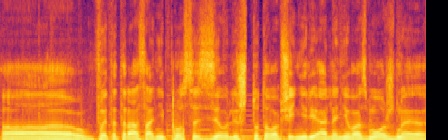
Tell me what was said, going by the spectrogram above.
А, в этот раз они просто сделали что-то вообще нереально невозможное.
